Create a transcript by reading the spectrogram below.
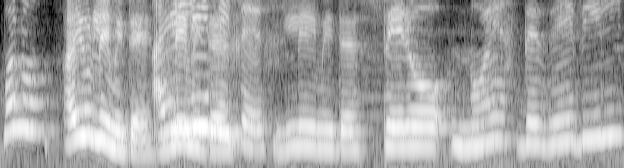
bueno, Hay un límite, Hay límites, límites. pero no es de débil.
